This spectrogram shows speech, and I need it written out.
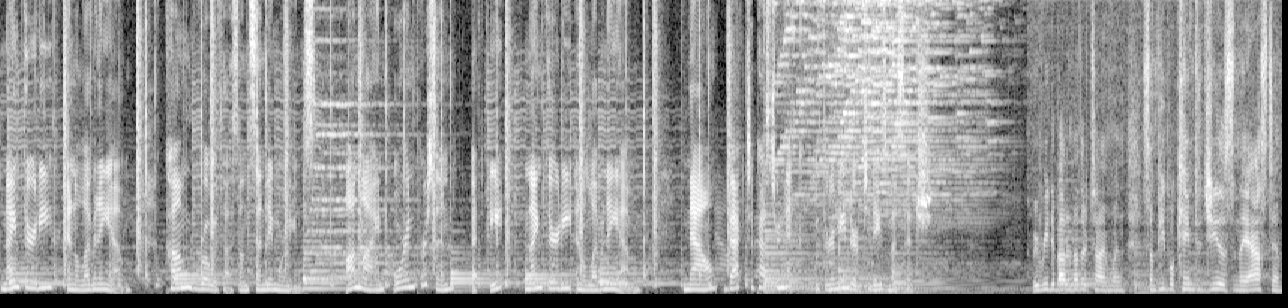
9:30, and 11 a.m. Come grow with us on Sunday mornings, online or in person at 8, 9:30, and 11 a.m. Now, back to Pastor Nick with the remainder of today's message. We read about another time when some people came to Jesus and they asked him,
